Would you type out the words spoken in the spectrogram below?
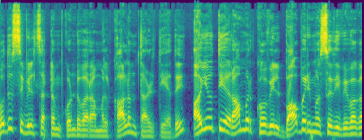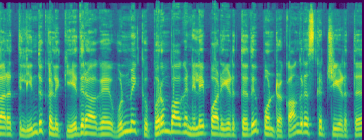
பொது சிவில் சட்டம் கொண்டு வராமல் காலம் தாழ்த்தியது. அயோத்திய ராமர் கோவில் பாபரி மசூதி விவகாரத்தில் இந்துக்களுக்கு எதிராக உண்மைக்கு புறம்பாக நிலைப்பாடு எடுத்தது போன்ற காங்கிரஸ் கட்சி எடுத்த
